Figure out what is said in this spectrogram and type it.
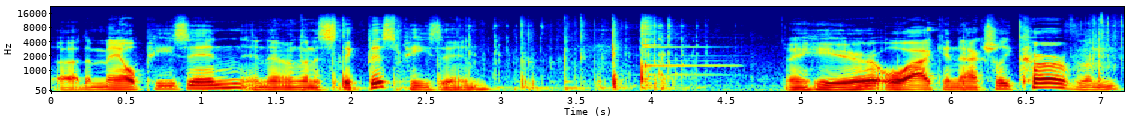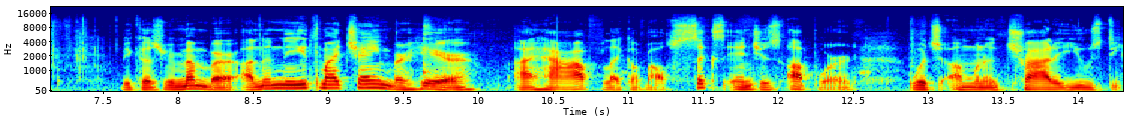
uh, the male piece in and then I'm going to stick this piece in right here or I can actually curve them because remember underneath my chamber here I have like about six inches upward which I'm gonna try to use the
